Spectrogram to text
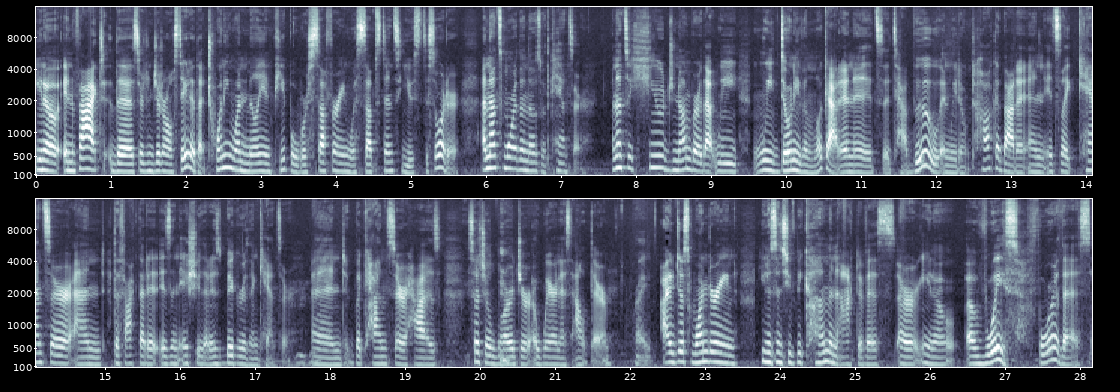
you know, in fact, the Surgeon General stated that 21 million people were suffering with substance use disorder. And that's more than those with cancer. and that's a huge number that we we don't even look at and it's a taboo and we don't talk about it and it's like cancer and the fact that it is an issue that is bigger than cancer mm-hmm. and but cancer has such a larger awareness out there Right. I'm just wondering, you know, since you've become an activist or, you know, a voice for this,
